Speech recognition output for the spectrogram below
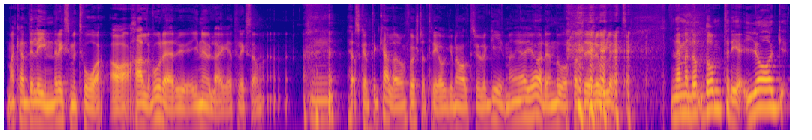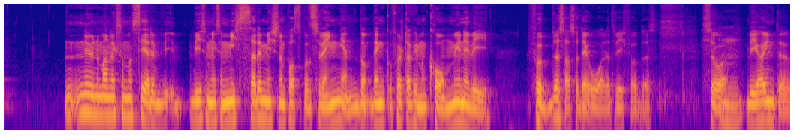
man kan dela in det liksom i två, ja, halvor är det ju i nuläget liksom. Mm. Jag ska inte kalla de första tre originaltrilogin, men jag gör det ändå för att det är roligt. Nej men de, de tre, jag, nu när man liksom ser det, vi, vi som liksom missade Mission Impossible-svängen, de, den första filmen kom ju när vi föddes, alltså det året vi föddes. Så vi har ju inte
